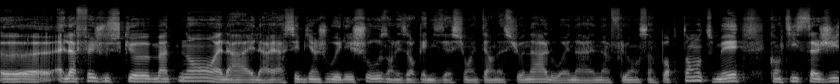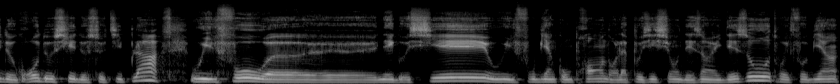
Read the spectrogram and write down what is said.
Euh, elle a fait jusque maintenant, elle a, elle a assez bien joué les choses dans les organisations internationales où elle a une influence importante, mais quand il s'agit de gros dossiers de ce type-là, où il faut négocier, où il faut bien comprendre la position des uns et des autres, où il faut bien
